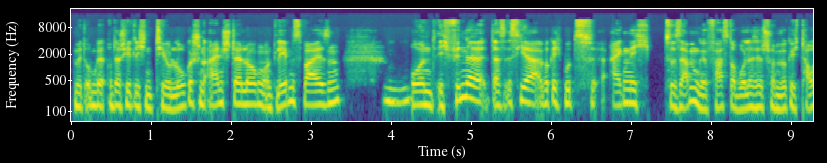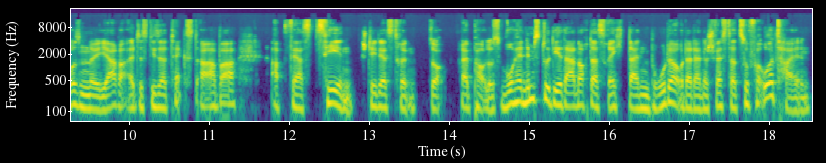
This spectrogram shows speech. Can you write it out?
mit unterschiedlichen theologischen Einstellungen und Lebensweisen. Mhm. Und ich finde, das ist hier wirklich gut eigentlich zusammengefasst, obwohl es jetzt schon wirklich tausende Jahre alt ist, dieser Text, aber ab Vers 10 steht jetzt drin. So, schreibt Paulus, woher nimmst du dir da noch das Recht, deinen Bruder oder deine Schwester zu verurteilen?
